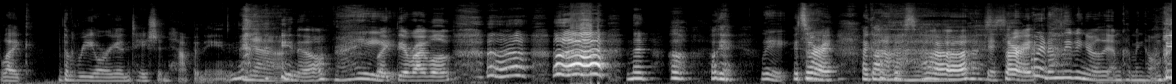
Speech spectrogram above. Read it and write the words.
like the reorientation happening. Yeah. you know? Right. Like the arrival of, ah, ah, and then, oh, okay, wait it's all right. I got this. Uh, okay. Sorry. all right i'm leaving early i'm coming home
